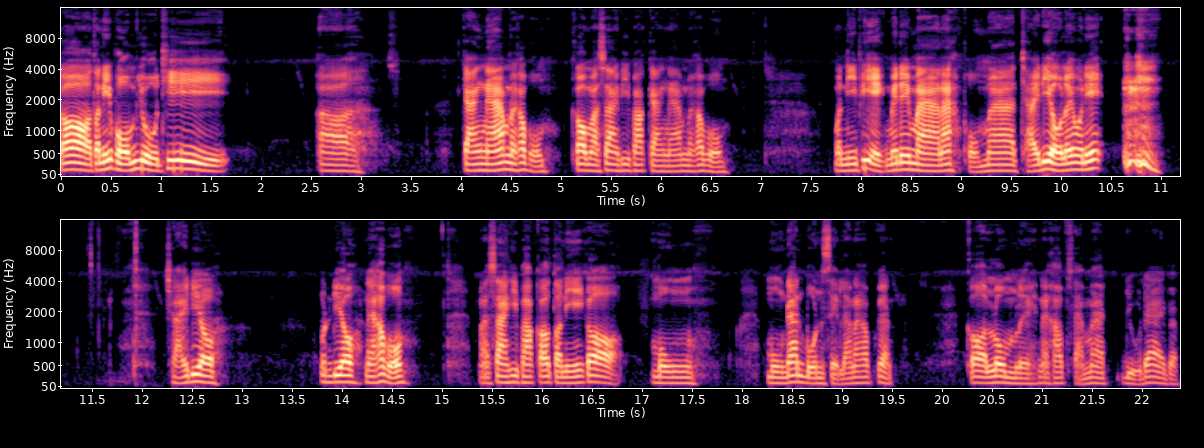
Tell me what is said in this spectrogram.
ก็ตอนนี้ผมอยู่ที่กลางน้ำนะครับ ผม ก็มาสร้างที่พักกลางน้ำนะครับ ผม วันนี้พี่เอกไม่ได้มานะผมมาฉายเดี่ยวเลยวันนี้ฉายเดี่ยว คนเดียวนะครับผม มาสร้างที่พักก็ตอนนี้ก็ มุงมุงด้านบนเสร็จแล้วนะครับเพื่อนก็ล่มเลยนะครับ สามารถอยู่ได้แบบ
